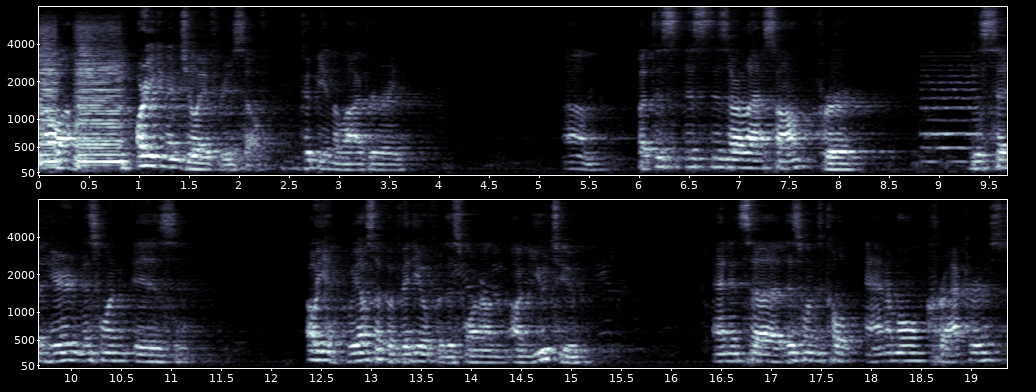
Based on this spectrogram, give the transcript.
Or, or you can enjoy it for yourself. You could be in the library. Um, but this, this is our last song for this set here, and this one is. Oh yeah, we also have a video for this one on, on YouTube, and it's uh, this one is called Animal Crackers,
